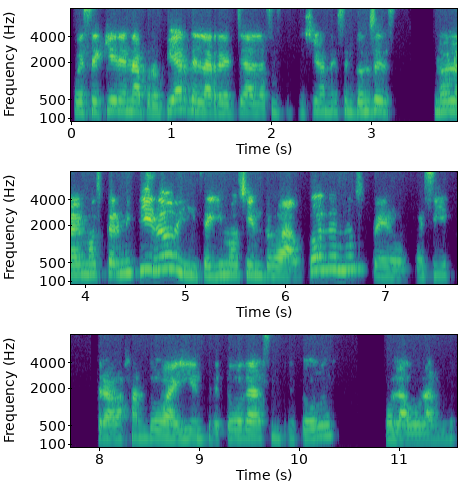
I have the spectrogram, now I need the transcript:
pues se quieren apropiar de la red ya las instituciones, entonces no lo hemos permitido y seguimos siendo autónomos, pero pues sí, trabajando ahí entre todas, entre todos, colaborando.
